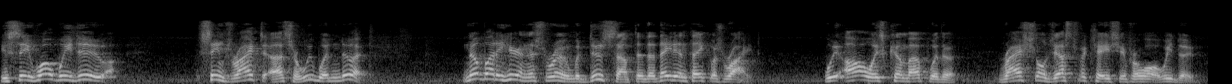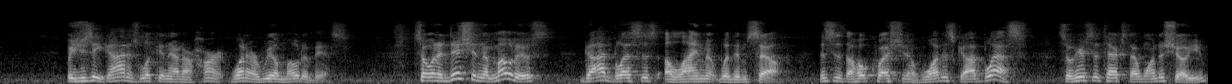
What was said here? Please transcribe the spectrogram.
You see, what we do seems right to us, or we wouldn't do it. Nobody here in this room would do something that they didn't think was right. We always come up with a rational justification for what we do. But you see, God is looking at our heart, what our real motive is. So, in addition to motives, God blesses alignment with Himself. This is the whole question of what does God bless? So, here's the text I wanted to show you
